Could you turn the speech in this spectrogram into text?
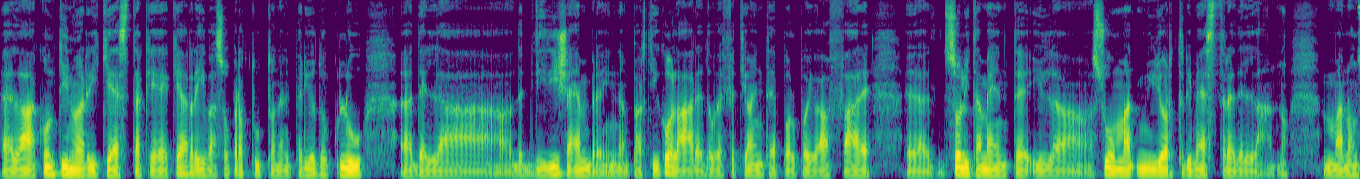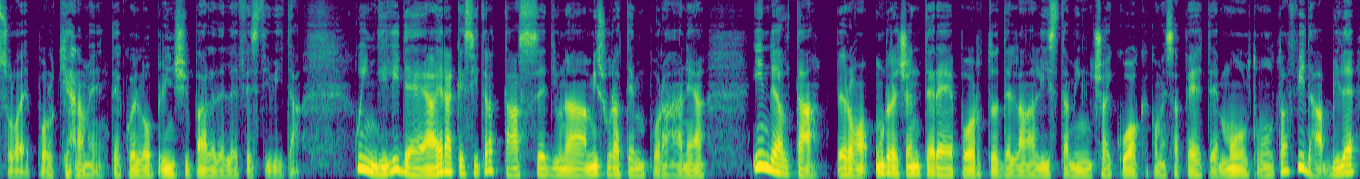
eh, la continua richiesta che, che, arriva, soprattutto nel periodo clou eh, della, de, di dicembre in particolare, dove effettivamente Apple poi va a fare eh, solitamente il suo ma- miglior trimestre dell'anno, ma non solo Apple, chiaramente, quello principale delle festività. Quindi l'idea era che si trattasse di una misura temporanea. In realtà, però, un recente report dell'analista Ming Chai Kuo, che come sapete è molto molto affidabile,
